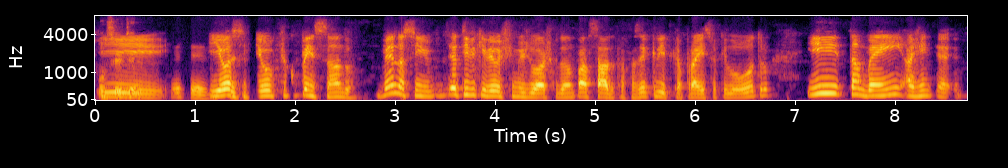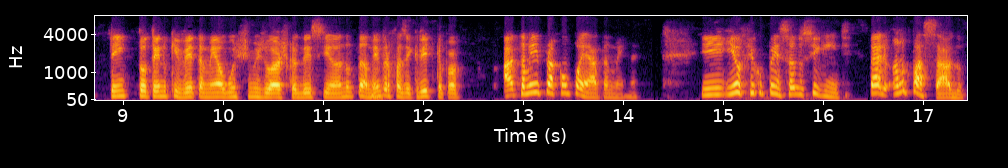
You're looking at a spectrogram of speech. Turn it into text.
Com e, certeza. E eu, assim, eu fico pensando, vendo assim, eu tive que ver os filmes do Oscar do ano passado para fazer crítica para isso, aquilo, outro, e também a gente é, tem, tô tendo que ver também alguns filmes do Oscar desse ano também para fazer crítica, pra, ah, também para acompanhar também, né? E, e eu fico pensando o seguinte, velho, ano passado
